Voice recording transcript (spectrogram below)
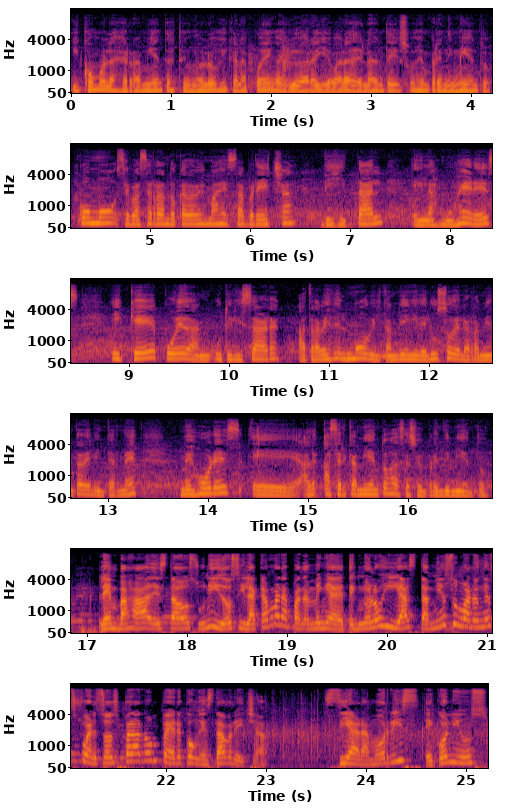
y cómo las herramientas tecnológicas las pueden ayudar a llevar adelante esos emprendimientos. Cómo se va cerrando cada vez más esa brecha digital en las mujeres y que puedan utilizar a través del móvil también y del uso de la herramienta del Internet mejores eh, acercamientos hacia su emprendimiento. La Embajada de Estados Unidos y la Cámara Panameña de Tecnologías también sumaron esfuerzos para romper con esta brecha. Ciara Morris, Econews.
